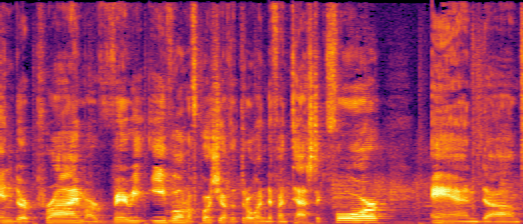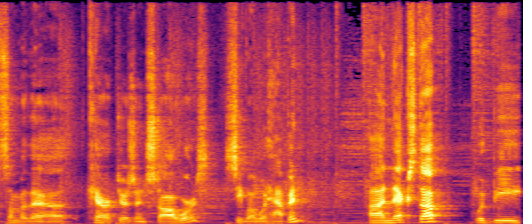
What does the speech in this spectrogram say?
in their prime are very evil, and of course, you have to throw in the Fantastic Four and um, some of the characters in Star Wars. See what would happen. Uh, next up would be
